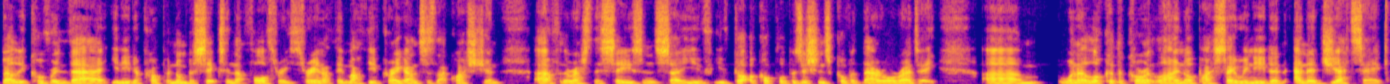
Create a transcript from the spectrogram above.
Bailey covering there. You need a proper number six in that four three three, and I think Matthew Craig answers that question uh, for the rest of this season. So you've you've got a couple of positions covered there already. Um, when I look at the current lineup, I say we need an energetic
